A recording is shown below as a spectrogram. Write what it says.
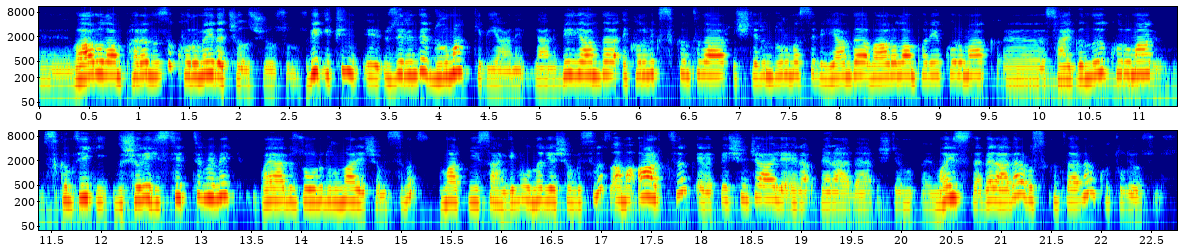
e, var olan paranızı korumaya da çalışıyorsunuz. Bir ipin e, üzerinde durmak gibi yani. Yani bir yanda ekonomik sıkıntılar, işlerin durması, bir yanda var olan parayı korumak, e, saygınlığı korumak, sıkıntıyı dışarıya hissettirmemek bayağı bir zorlu durumlar yaşamışsınız. Mart, Nisan gibi bunları yaşamışsınız ama artık evet 5. ayla era- beraber işte e, Mayıs'la beraber bu sıkıntılardan kurtuluyorsunuz.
